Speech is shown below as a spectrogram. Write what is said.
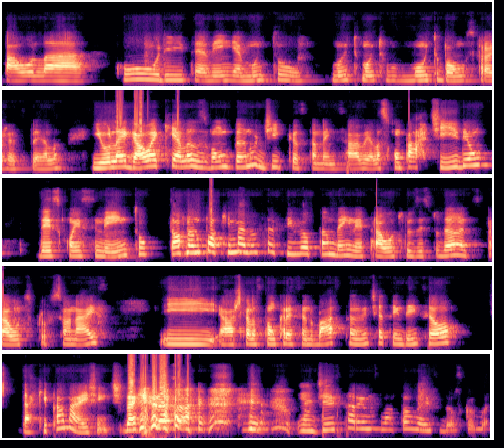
Paola Cury também é muito muito, muito, muito bons os projetos dela. E o legal é que elas vão dando dicas também, sabe? Elas compartilham desse conhecimento, tornando um pouquinho mais acessível também, né, para outros estudantes, para outros profissionais. E acho que elas estão crescendo bastante. A tendência, ó, daqui para mais, gente. Daqui pra... um dia estaremos lá também, se Deus quiser.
